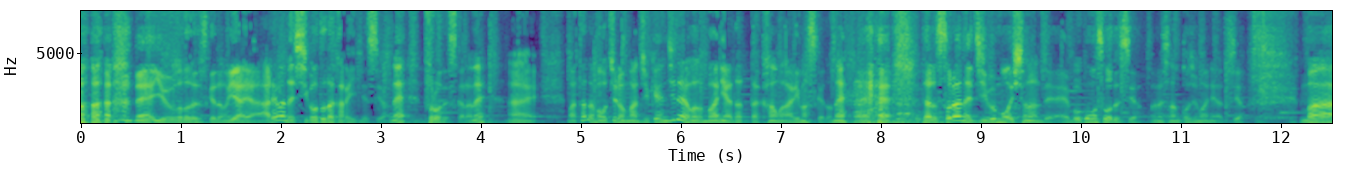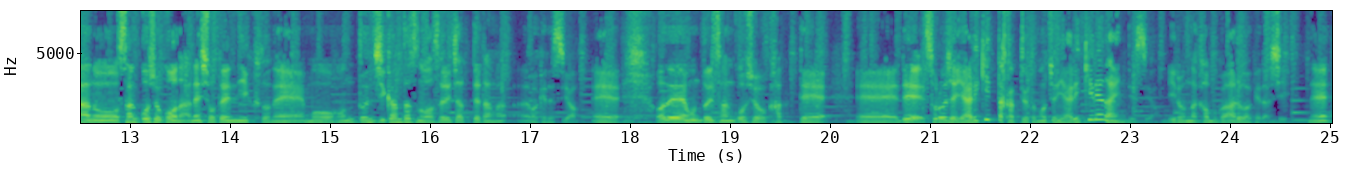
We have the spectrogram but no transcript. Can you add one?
ね、いうことですけども、いやいや、あれはね、仕事だからいいんですよね。プロですからね。はい。まあ、ただもちろん、まあ、受験時代はマニアだった感はありますけどね。ただ、それはね、自分も一緒なんで、僕もそうですよ。参考書マニアですよ。まあ、あの、参考書コーナーね、書店に行くとね、もう本当に時間経つの忘れちゃってたわけですよ。えー、で、本当に参考書を買って、えー、で、それをじゃやりきったかっていうと、もちろんやりきれないんですよ。いろんな科目あるわけだし。ね。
